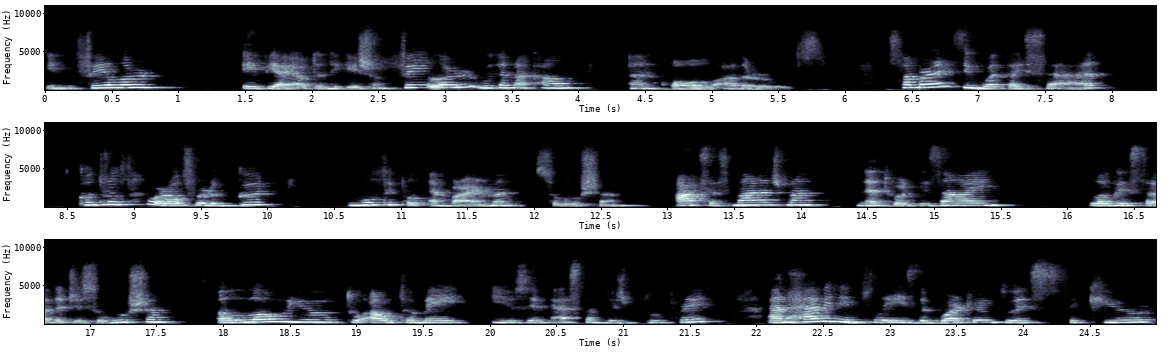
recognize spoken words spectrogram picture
in failure, API authentication failure with an account, and all other rules. Summarizing what I said, Control Tower offers a good multiple environment solution. Access management, network design, login strategy solution allow you to automate using established blueprint and having in place the guardrail to secure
